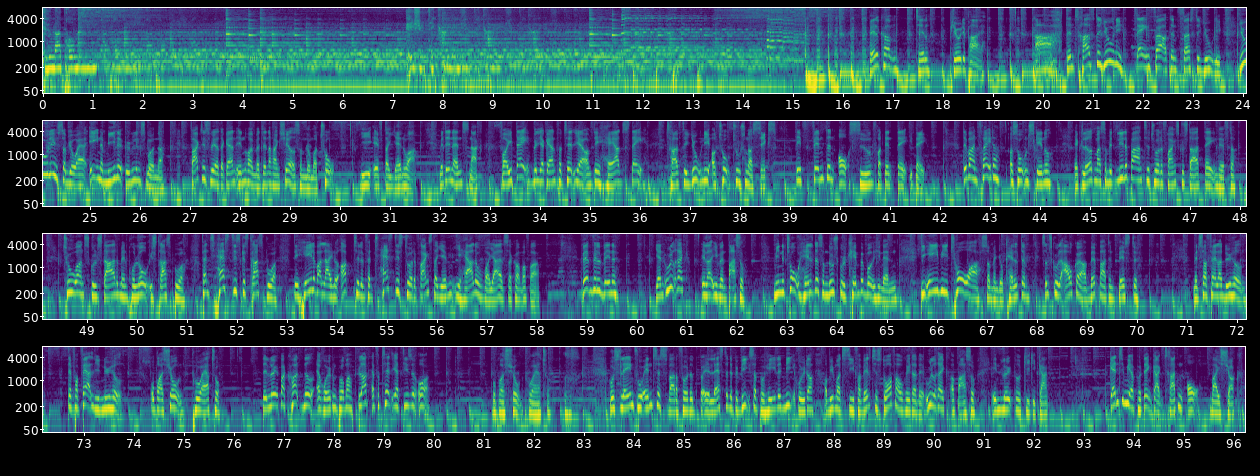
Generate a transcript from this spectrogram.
Tu m'as promis. Et je t'ai cru, je t'ai cru, je t'ai cru, je t'ai cru. Velkommen til PewDiePie. Ah, den 30. juni, dagen før den 1. juli. Juli, som jo er en af mine yndlingsmåneder. Faktisk vil jeg da gerne indrømme, at den er rangeret som nummer 2, lige efter januar. Men det er en anden snak. For i dag vil jeg gerne fortælle jer om det herrens dag, 30. juni og 2006. Det er 15 år siden fra den dag i dag. Det var en fredag, og solen skinnede. Jeg glædede mig som et lille barn til Tour de France skulle starte dagen efter. Turen skulle starte med en prolog i Strasbourg. Fantastiske Strasbourg. Det hele var legnet op til en fantastisk Tour de France derhjemme i Herlev, hvor jeg altså kommer fra. Hvem vil vinde? Jan Ulrik eller Ivan Basso? Mine to helte, som nu skulle kæmpe mod hinanden. De evige toer, som man jo kaldte dem, som skulle afgøre, hvem var den bedste. Men så falder nyheden. Den forfærdelige nyhed. Operation Puerto. Det løber koldt ned af ryggen på mig. Blot at fortælle jer disse ord. Operation Puerto. Uh. Hos lægen Fuentes var der fundet øh, lastende beviser på hele ni rytter, og vi måtte sige farvel til storfavoritterne Ulrik og Basso, inden løbet gik i gang. Gantimir på dengang 13 år var i chok.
